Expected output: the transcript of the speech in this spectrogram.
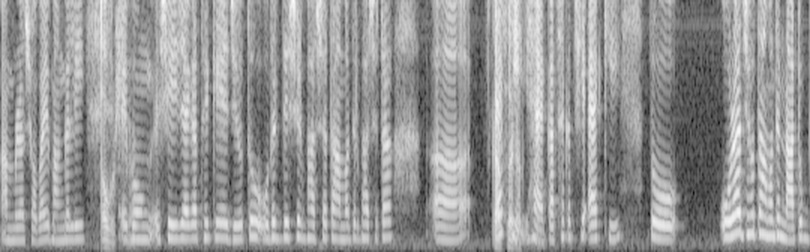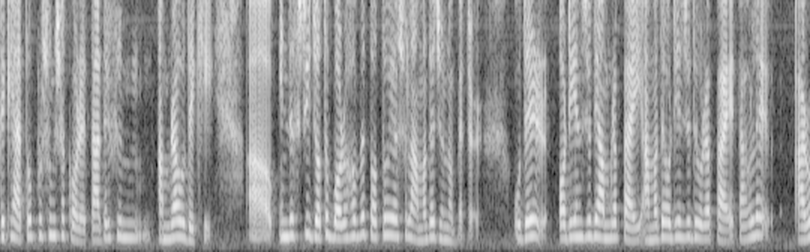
আমরা সবাই বাঙালি এবং সেই জায়গা থেকে যেহেতু ওদের দেশের ভাষাটা আমাদের ভাষাটা একই। হ্যাঁ কাছাকাছি একই। তো ওরা যেহেতু আমাদের নাটক দেখে এত প্রশংসা করে তাদের ফিল্ম আমরাও দেখি। ইন্ডাস্ট্রি যত বড় হবে ততই আসলে আমাদের জন্য বেটার ওদের অডিয়েন্স যদি আমরা পাই আমাদের অডিয়েন্স যদি ওরা পায় তাহলে আরও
